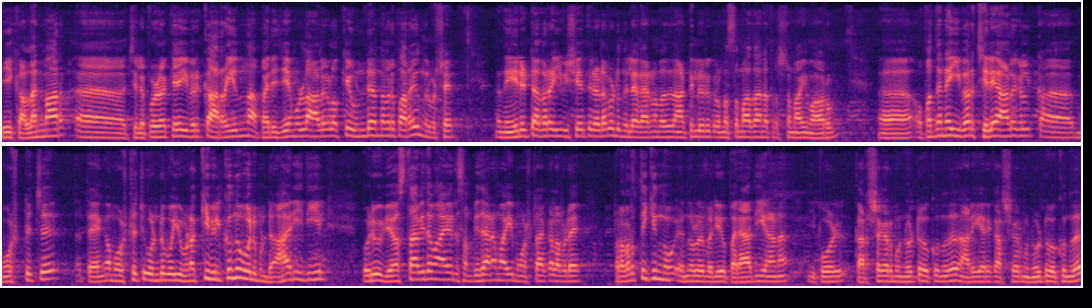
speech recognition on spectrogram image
ഈ കള്ളന്മാർ ചിലപ്പോഴൊക്കെ ഇവർക്ക് അറിയുന്ന പരിചയമുള്ള ആളുകളൊക്കെ ഉണ്ട് എന്നവർ പറയുന്നു പക്ഷേ നേരിട്ട് അവർ ഈ വിഷയത്തിൽ ഇടപെടുന്നില്ല. കാരണം അത് നാട്ടിലൊരു ക്രമസമാധാന പ്രശ്നമായി മാറും. ഒപ്പം തന്നെ ഇവർ ചില ആളുകൾ മോഷ്ടിച്ച് തേങ്ങ മോഷ്ടിച്ച് കൊണ്ടുപോയി ഉണക്കി വിൽക്കുന്നു പോലുമുണ്ട്. ആ രീതിയിൽ ഒരു വ്യവസ്ഥാപിതമായ ഒരു സംവിധാനമായി മോഷ്ടാക്കൾ അവിടെ പ്രവർത്തിക്കുന്നു എന്നുള്ള വലിയ പരാതിയാണ് ഇപ്പോൾ കർഷകർ മുന്നോട്ട് വെക്കുന്നത് നാളികേര കർഷകർ മുന്നോട്ട് വെക്കുന്നത്.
